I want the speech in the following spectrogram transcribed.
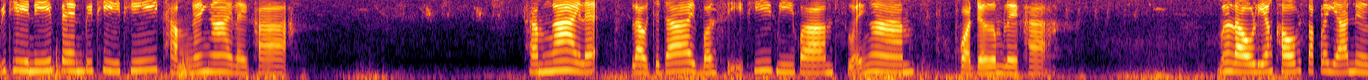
วิธีนี้เป็นวิธีที่ทำง่ายๆเลยค่ะทำง่ายและเราจะได้บอลสีที่มีความสวยงามกว่าเดิมเลยค่ะ เมื่อเราเลี้ยงเขาสักระยะหนึ่ง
